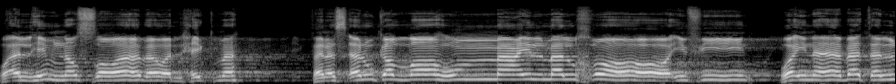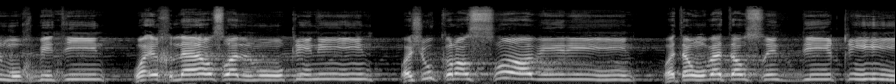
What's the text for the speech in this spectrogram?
وألهمنا الصواب والحكمة. فنسألك اللهم علم الخائفين وإنابة المخبتين وإخلاص الموقنين وشكر الصابرين وتوبة الصديقين.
